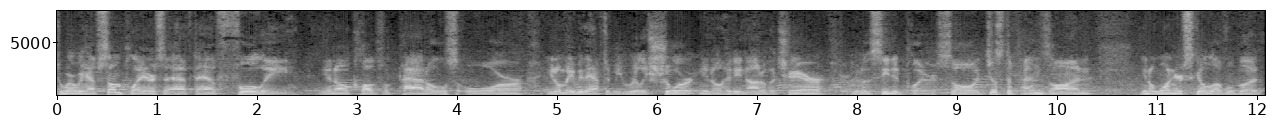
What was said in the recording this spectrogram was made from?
to where we have some players that have to have fully, you know, clubs with paddles, or you know, maybe they have to be really short, you know, hitting out of a chair. You know, the seated players. So it just depends on, you know, one your skill level, but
